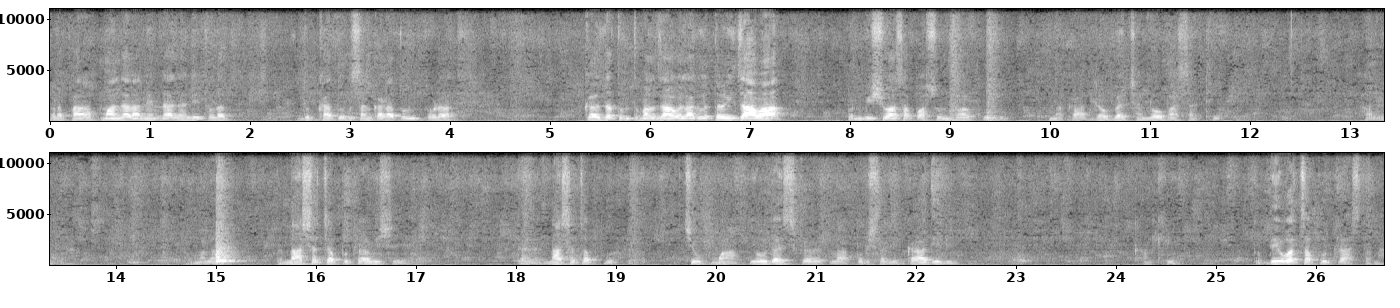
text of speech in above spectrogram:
थोडाफार अपमान झाला निंदा झाली थोडं दुःखातून संकटातून थोडं कर्जातून तुम्हाला जावं लागलं तरी जावा. पण विश्वासापासून बाळकू नका द्रव्याच्या लोभासाठी. हालेलुया. मला नाशाच्या पुत्राविषयी त्या नाशाचा पु ची उपमा यहोदासकरला पुरुषांनी का दिली? कारण की तो देवाचा पुत्र असताना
